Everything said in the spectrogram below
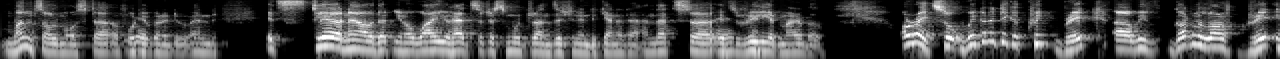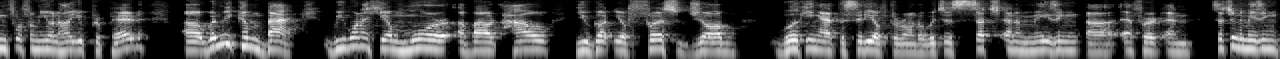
months almost uh, of what yeah. you're going to do and it's clear now that you know why you had such a smooth transition into Canada, and that's uh, it's really admirable. All right, so we're going to take a quick break. Uh, we've gotten a lot of great info from you on how you prepared. Uh, when we come back, we want to hear more about how you got your first job working at the city of Toronto, which is such an amazing uh, effort and such an amazing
